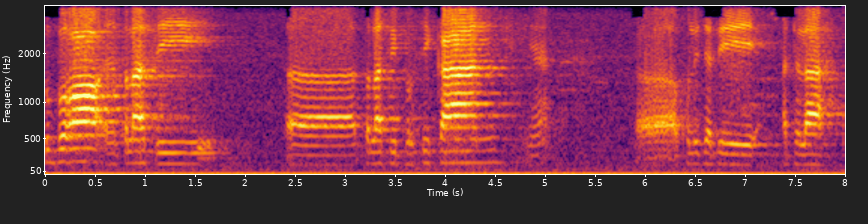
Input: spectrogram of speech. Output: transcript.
yang telah di uh, telah dibersihkan ya uh, boleh jadi adalah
